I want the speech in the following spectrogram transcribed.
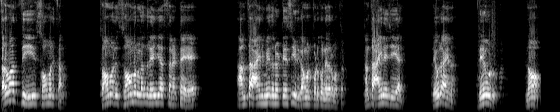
తర్వాతది సోమరితనం. సోమరి సోమరులందరూ ఏం చేస్తారంటే అంతా ఆయన మీద నొట్టేసి ఇటు గమన పడుకొని నిద్రపోతాడు. అంతా ఆయనే చేయాలి. ఎవరు ఆయన? దేవుడు. నో.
